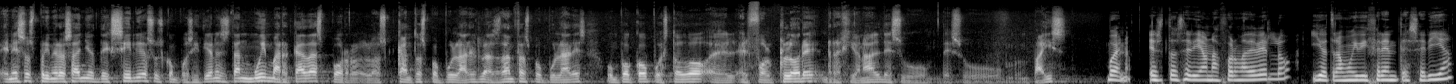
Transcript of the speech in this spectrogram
en esos primeros años de exilio sus composiciones están muy marcadas por los cantos populares, las danzas populares, un poco pues todo el, el folclore regional de su, de su país. Bueno, esto sería una forma de verlo y otra muy diferente sería...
